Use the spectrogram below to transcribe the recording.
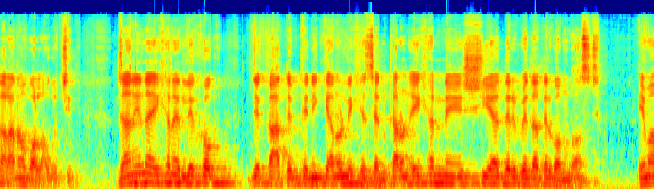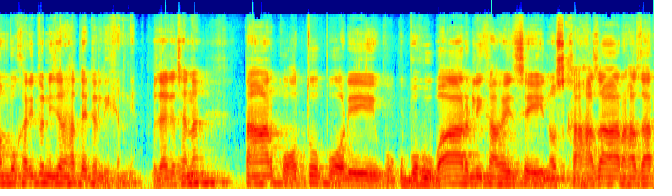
তালানো বলা উচিত। জানি না এখানে লেখক যে কাতেব তিনি কেন লিখেছেন, কারণ এখানে শিয়াদের বেদাতের গন্ধ আসছে। ইমাম বুখারি তো নিজের হাতে এটা লিখেননি, বোঝা গেছে না? তার কত পরে বহুবার লেখা হয়েছে, এই নস্খা হাজার হাজার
